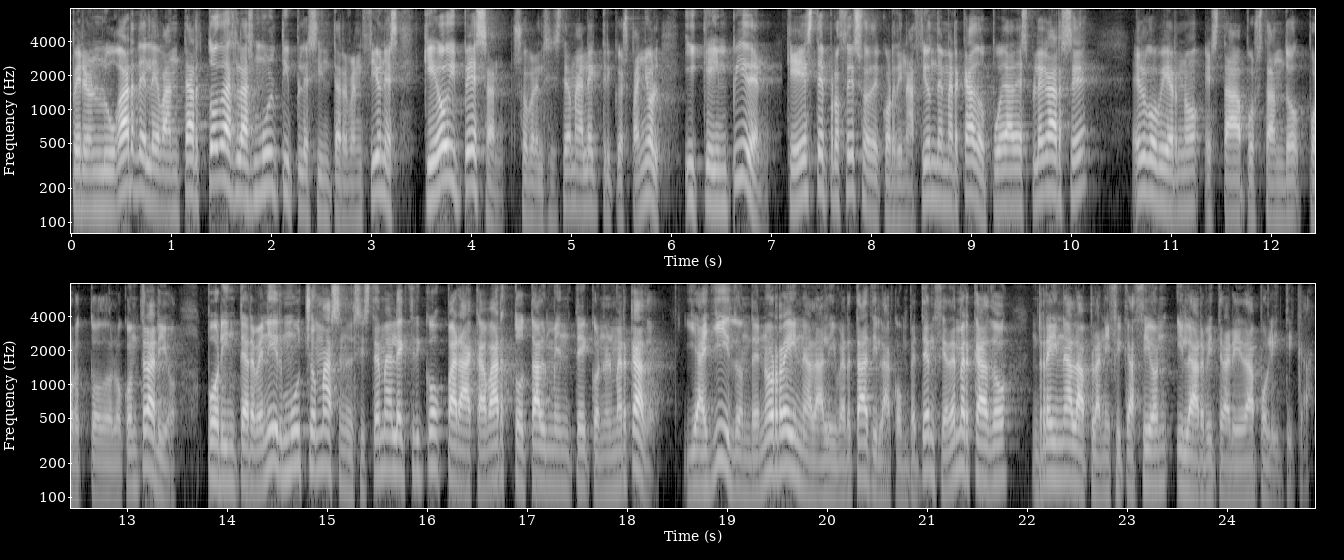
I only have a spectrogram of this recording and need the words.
Pero en lugar de levantar todas las múltiples intervenciones que hoy pesan sobre el sistema eléctrico español y que impiden que este proceso de coordinación de mercado pueda desplegarse, el gobierno está apostando por todo lo contrario, por intervenir mucho más en el sistema eléctrico para acabar totalmente con el mercado y allí donde no reina la libertad y la competencia de mercado, reina la planificación y la arbitrariedad política.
